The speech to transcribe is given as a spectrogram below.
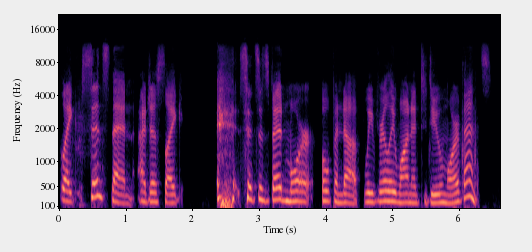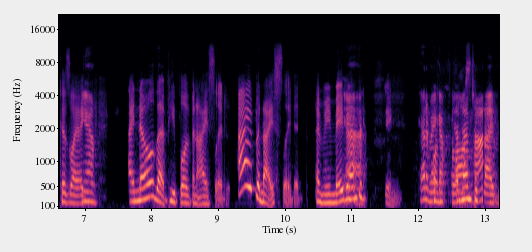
like since then i just like since it's been more opened up we've really wanted to do more events because like yeah, i know that people have been isolated i've been isolated i mean maybe i'm Yeah. projecting. got to make up for lost time,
